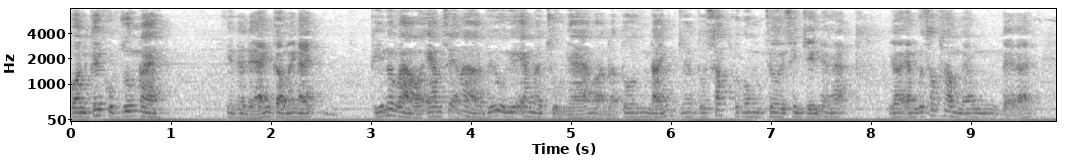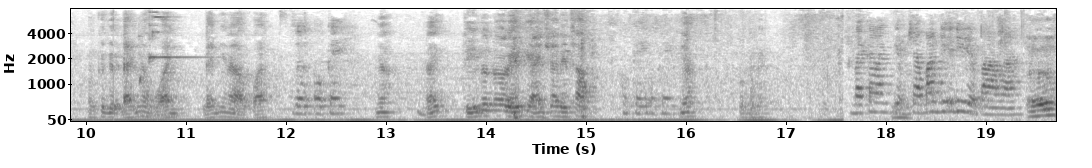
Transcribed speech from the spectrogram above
Còn cái cục dung này thì là để anh cầm anh đánh. Tí nữa vào em sẽ là ví dụ như em là chủ nhà mà là tôi không đánh tôi sóc tôi không chơi sinh chiến chẳng hạn. Giờ em cứ sóc xong em để đấy còn cái việc đánh là của anh đánh như nào của anh? Rồi ok. Nhá. Đấy tí nữa nó đến thì anh sẽ đến sau. Ok ok. Nhá. Ok. Này các anh kiểm tra bát đĩa đi để vào là ừ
